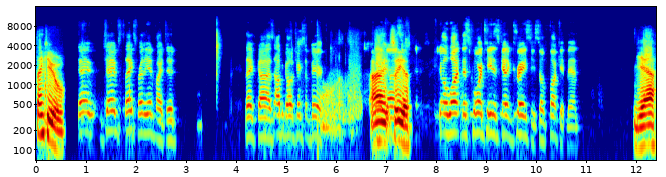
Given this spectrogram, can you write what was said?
Thank you. James, James, thanks for the invite, dude. Thanks, guys. I'm gonna go drink some beer. All right. Guys, See ya. You know what? This quarantine is getting crazy, so fuck it, man. Yeah.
